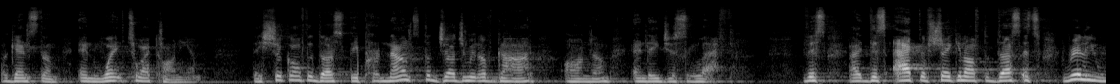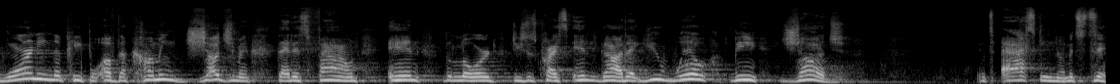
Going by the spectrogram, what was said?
against them and went to Iconium. They shook off the dust, they pronounced the judgment of God on them and they just left. This, uh, this act of shaking off the dust, it's really warning the people of the coming judgment that is found in the Lord Jesus Christ, in God, that you will be judged. It's asking them, it's to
